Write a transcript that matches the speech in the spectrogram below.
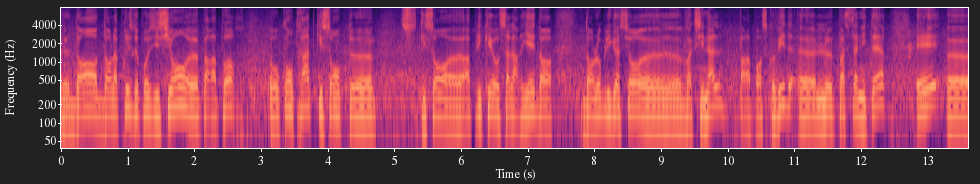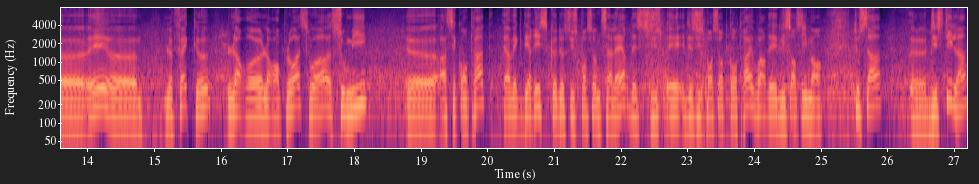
euh, dans, dans, la prise de position euh, par rapport aux contraintes qui sont qui sont euh, appliquées aux salariés dans, dans l'obligation euh, vaccinale par rapport à ce Covid, euh, le pass sanitaire et, et le fait que leur, leur emploi soit soumis euh, à ces contraintes avec des risques de suspension de salaire des et des suspensions de contrat voire des licenciements. Tout ça, euh, disent-ils, hein,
